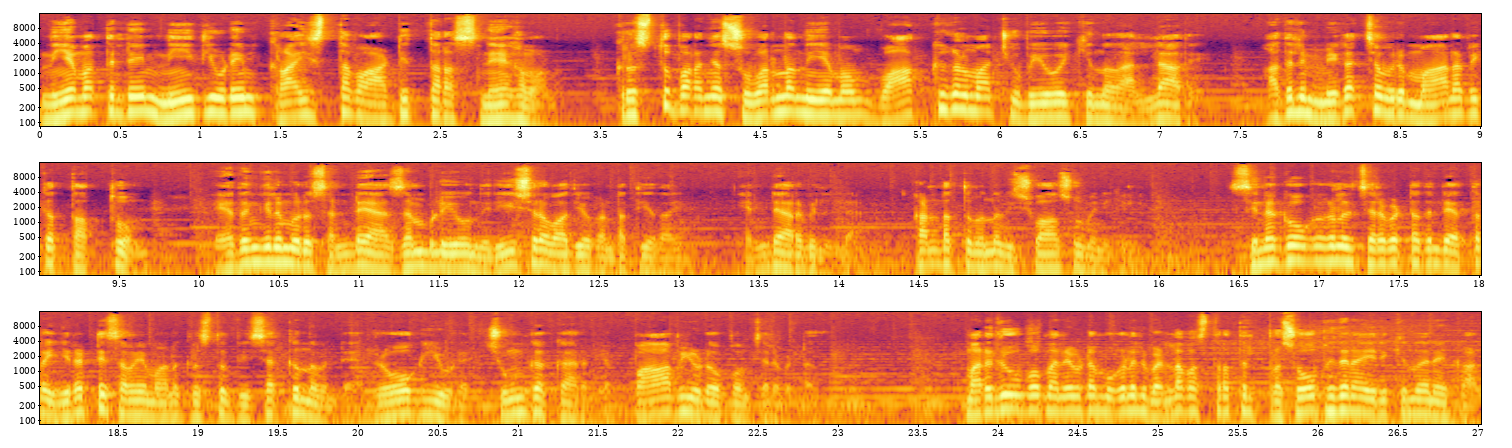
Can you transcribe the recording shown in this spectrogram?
നിയമത്തിന്റെയും നീതിയുടെയും ക്രൈസ്തവ അടിത്തറ സ്നേഹമാണ്. ക്രിസ്തു പറഞ്ഞ സുവർണ നിയമം വാക്കുകൾ മാറ്റി ഉപയോഗിക്കുന്നതല്ലാതെ അതിൽ മികച്ച ഒരു മാനവിക തത്വം ഏതെങ്കിലും ഒരു സൺഡേ അസംബ്ലിയോ നിരീശ്വരവാദിയോ കണ്ടെത്തിയതായി എന്റെ അറിവിലില്ല. കണ്ടെത്തുമെന്ന വിശ്വാസവും എനിക്കില്ല. സിനഗോഗകളിൽ ചെലവിട്ടതിന്റെ എത്ര ഇരട്ടി സമയമാണ് ക്രിസ്തു വിശക്കുന്നവന്റെ രോഗിയുടെ ചുങ്കക്കാരന്റെ പാപിയുടെ ഒപ്പം ചെലവിട്ടത്. മറുരൂപമലയുടെ മുകളിൽ വെള്ളവസ്ത്രത്തിൽ പ്രശോഭിതനായിരിക്കുന്നതിനേക്കാൾ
